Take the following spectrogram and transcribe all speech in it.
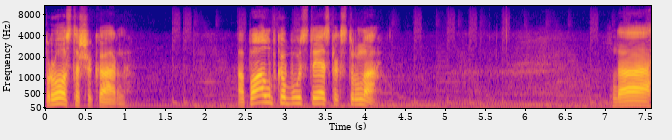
Просто шикарно. А палубка будет стоять как струна. Да.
